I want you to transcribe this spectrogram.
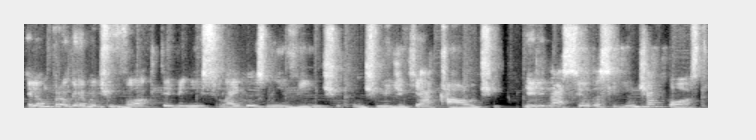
Ele é um programa de VOC que teve início lá em 2020 com o time de Account e ele nasceu da seguinte aposta.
